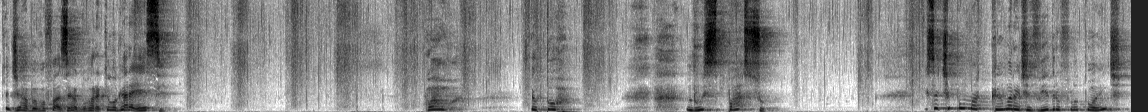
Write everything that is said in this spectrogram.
Que diabo eu vou fazer agora? Que lugar é esse? Uau! Eu tô no espaço. Isso é tipo uma câmara de vidro flutuante.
